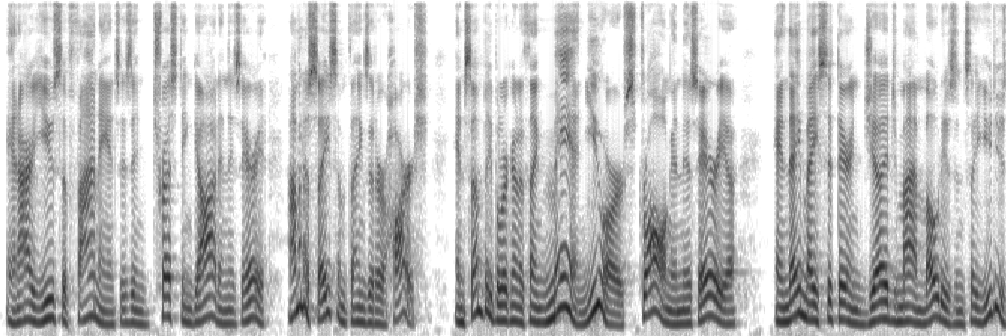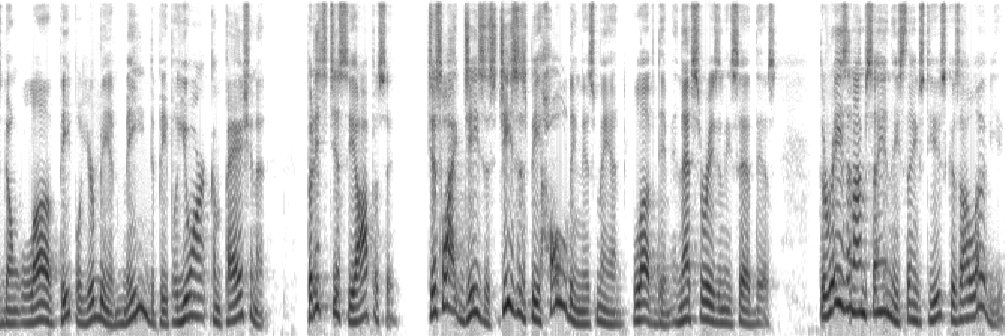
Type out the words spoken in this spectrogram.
and our use of finances and trusting God in this area. I'm going to say some things that are harsh. And some people are going to think, man, you are strong in this area. And they may sit there and judge my motives and say, you just don't love people. You're being mean to people. You aren't compassionate. But it's just the opposite. Just like Jesus. Jesus, beholding this man, loved him. And that's the reason he said this. The reason I'm saying these things to you is because I love you.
